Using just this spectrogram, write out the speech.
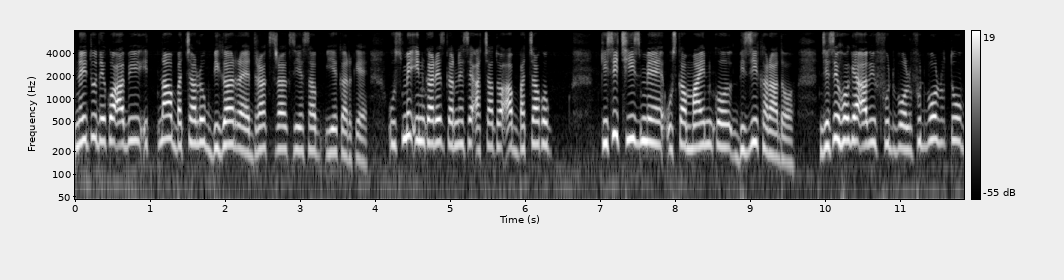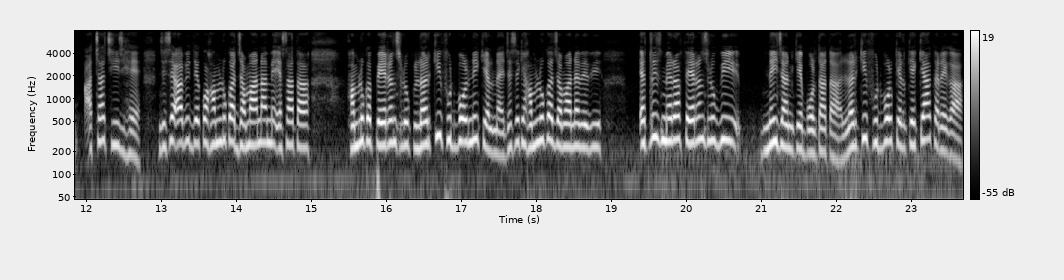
नहीं तो देखो अभी इतना बच्चा लोग बिगड़ रहे ड्रग्स ड्रग्स ये सब ये करके। उसमें इनक्रेज करने से अच्छा तो आप बच्चा को किसी चीज़ में उसका माइंड को बिज़ी करा दो। जैसे हो गया अभी फुटबॉल फुटबॉल तो अच्छा चीज़ है। जैसे अभी देखो, हम लोग का ज़माना में ऐसा था, हम लोग का पेरेंट्स लोग लड़की फुटबॉल नहीं खेलना है। जैसे कि हम लोग का ज़माना में भी एटलीस्ट मेरा पेरेंट्स लोग भी नहीं जान के बोलता था, लड़की फुटबॉल खेल के क्या करेगा?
